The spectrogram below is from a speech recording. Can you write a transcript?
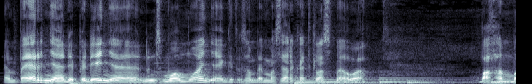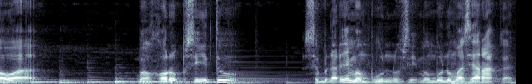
MPR-nya DPD-nya dan semua muanya gitu sampai masyarakat kelas bawah paham bahwa bahwa korupsi itu sebenarnya membunuh sih membunuh masyarakat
